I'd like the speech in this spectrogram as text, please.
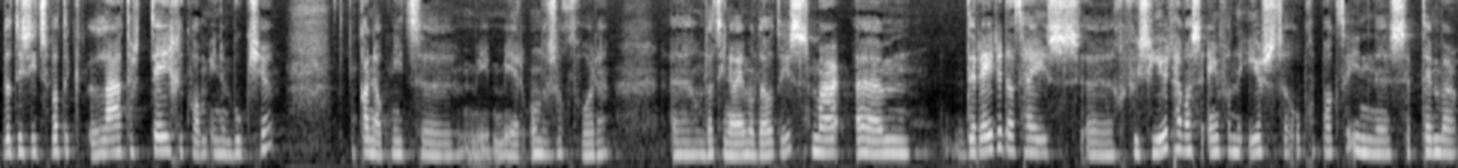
dat is iets wat ik later tegenkwam in een boekje. Kan ook niet uh, meer, onderzocht worden, uh, omdat hij nou eenmaal dood is. Maar um, de reden dat hij is uh, gefusilleerd... hij was een van de eerste opgepakten in september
